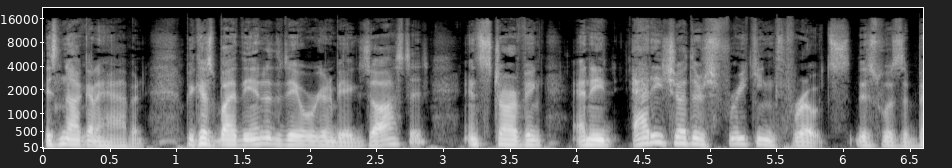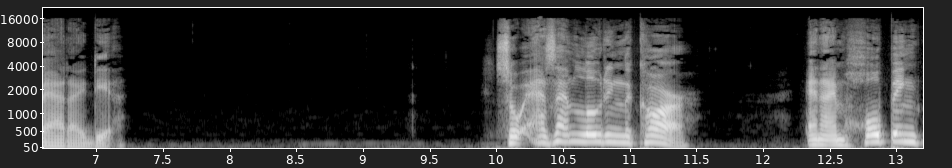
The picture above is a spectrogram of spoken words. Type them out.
It's not going to happen because by the end of the day, we're going to be exhausted and starving and at each other's freaking throats. This was a bad idea. So as I'm loading the car, and I'm hoping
